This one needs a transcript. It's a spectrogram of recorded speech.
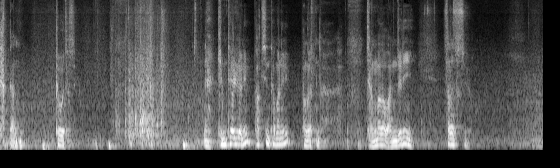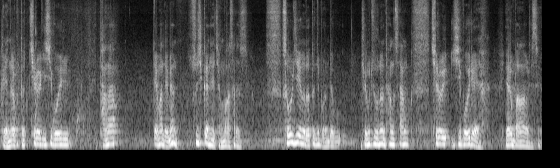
약간 더워졌어요. 네, 김태일님, 박신타마님 반갑습니다. 장마가 완전히 사라졌어요. 그 옛날부터 7월 25일 방학 때만 되면 순식간에 장마가 사라졌어요. 서울 지역은 어떤지 모르는데 경주는 항상 7월 25일에 여름 방학을 했어요.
